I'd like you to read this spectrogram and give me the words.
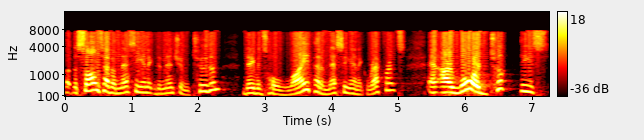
Uh, the Psalms have a messianic dimension to them. David's whole life had a messianic reference. And our Lord took these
